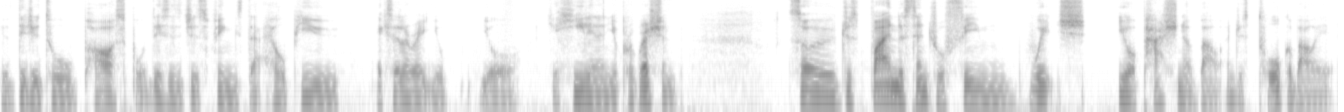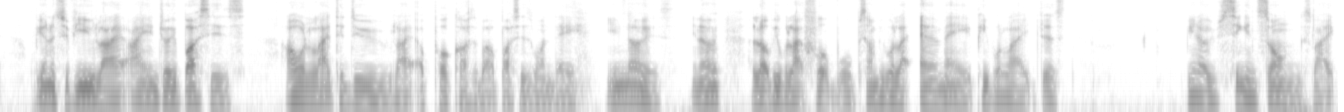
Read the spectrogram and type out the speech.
your digital passport. This is just things that help you accelerate your your your healing and your progression. So just find a central theme which you're passionate about and just talk about it. Be honest with you, like I enjoy buses. I would like to do like a podcast about buses one day. You knows, you know, a lot of people like football. Some people like MMA. People like just, you know, singing songs. Like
